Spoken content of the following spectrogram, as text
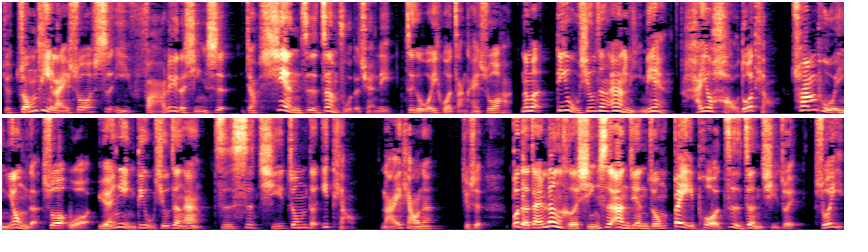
就总体来说是以法律的形式叫限制政府的权利。这个我一会儿展开说哈。那么第五修正案里面还有好多条，川普引用的说，我援引第五修正案只是其中的一条，哪一条呢？就是。不得在任何刑事案件中被迫自证其罪，所以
